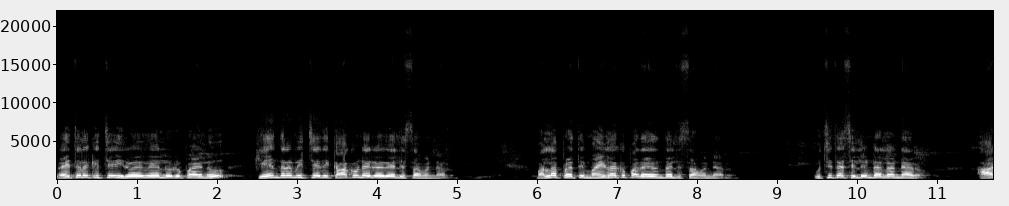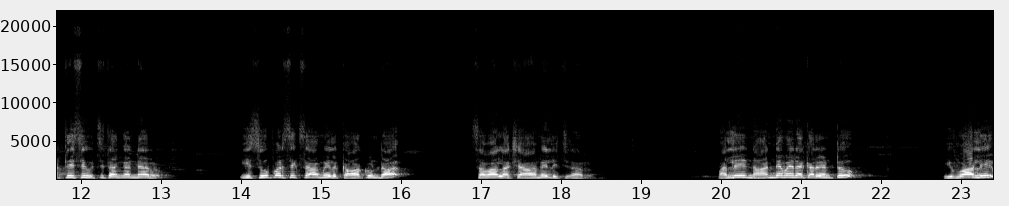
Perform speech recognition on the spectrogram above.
రైతులకు ఇచ్చే ఇరవై వేలు రూపాయలు కేంద్రం ఇచ్చేది కాకుండా ఇరవై వేలు ఇస్తామన్నారు. మళ్ళీ ప్రతి మహిళకు పదహైదు వందలు ఇస్తామన్నారు. ఉచిత సిలిండర్లు అన్నారు. ఆర్టీసీ ఉచితంగా అన్నారు. ఈ సూపర్ సిక్స్ హామీలు కాకుండా సవా లక్ష హామీలు ఇచ్చినారు. మళ్ళీ నాణ్యమైన కరెంటు ఇవ్వాలి.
